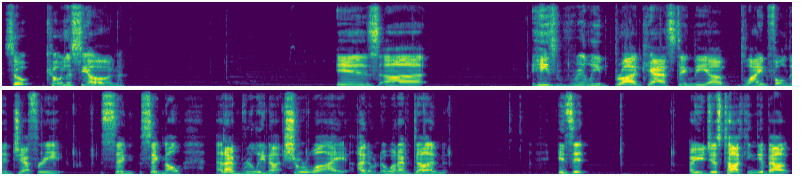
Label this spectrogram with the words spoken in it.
So, Coalición is, uh, he's really broadcasting the uh, blindfolded Jeffrey sig signal, and I'm really not sure why. I don't know what I've done. Is it, are you just talking about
